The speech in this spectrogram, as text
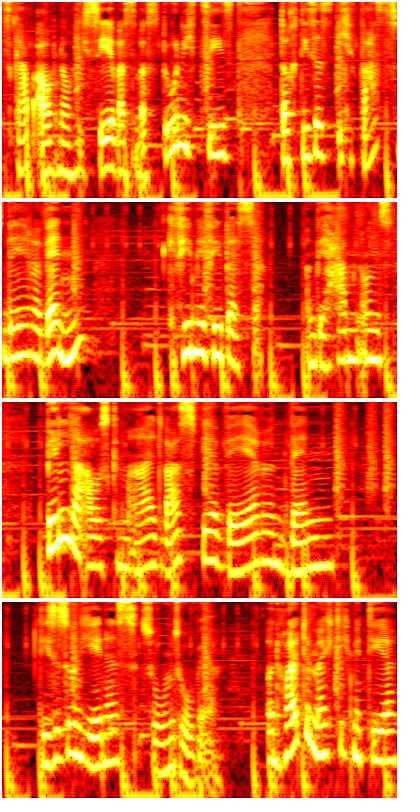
Es gab auch noch Ich sehe was, was du nicht siehst, doch dieses Ich was wäre wenn gefiel mir viel besser. Und wir haben uns Bilder ausgemalt, was wir wären, wenn dieses und jenes so und so wäre. Und heute möchte ich mit dir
